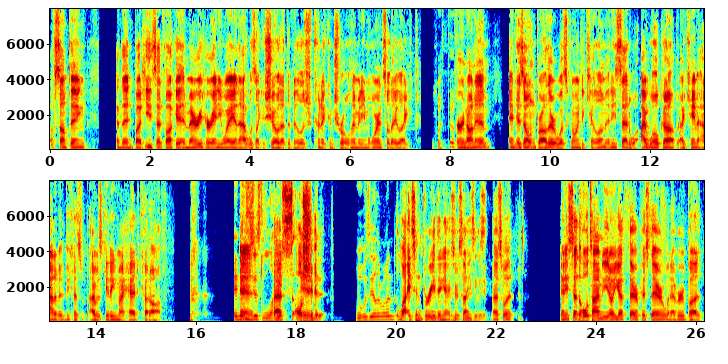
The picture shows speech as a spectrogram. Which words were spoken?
of something. And then, but he said fuck it and married her anyway, and that was like a show that the village couldn't control him anymore, and so they like What the turned fuck? on him and his own brother was going to kill him and he said well, i woke up i came out of it because i was getting my head cut off And it's just light. that's all and- shit. What was the other one? lights and breathing exercises ex- that's what and he said the whole time you know you got the therapist there or whatever but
